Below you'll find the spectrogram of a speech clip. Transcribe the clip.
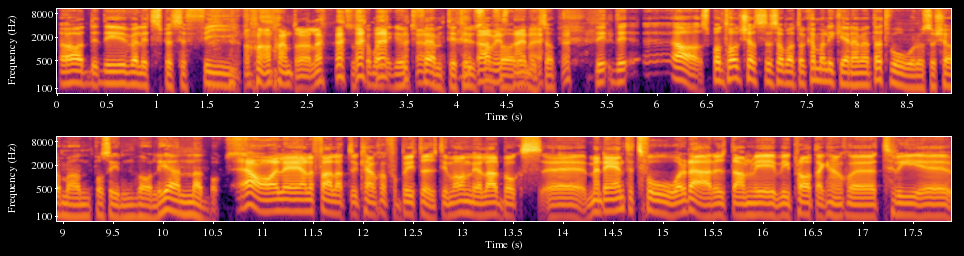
Ja, det, det är väldigt specifikt. Skämtar du eller? Så ska man lägga ut 50 000 ja, visst, för det. Liksom. Det, det, ja, spontant känns det som att då kan man lika gärna vänta två år och så kör man på sin vanliga laddbox. Ja, eller i alla fall att du kanske får byta ut din vanliga laddbox. Eh, men det är inte två år där utan vi, vi pratar kanske tre, eh,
